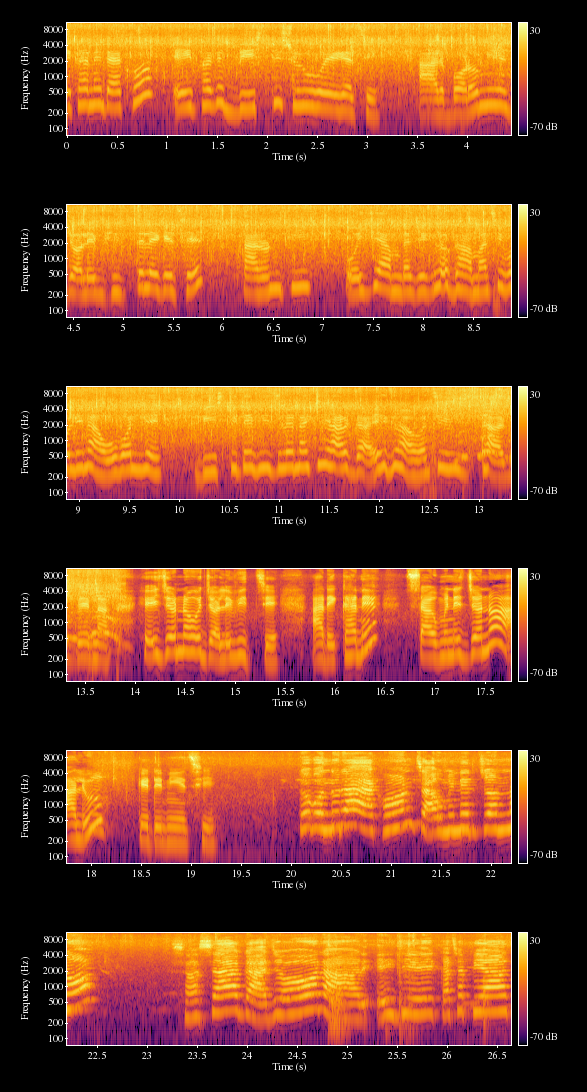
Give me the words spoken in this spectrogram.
এখানে দেখো, এইভাবে বৃষ্টি শুরু হয়ে গেছে। আর বড় মেয়ে জলে ভিজতে লেগেছে। কারণ কি? ওই যে আমরা যেগুলো ঘামাচি বলি না, ও বললে, বৃষ্টিতে ভিজলে নাকি আর গায়ে ঘামাচি থাকবে না। এই জন্য ও জলে ভিজছে। আর এখানে চাউমিনের জন্য আলু কেটে নিয়েছি। তো বন্ধুরা, এখন চাউমিনের জন্য শসা, গাজর আর এই যে কাঁচা পেঁয়াজ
